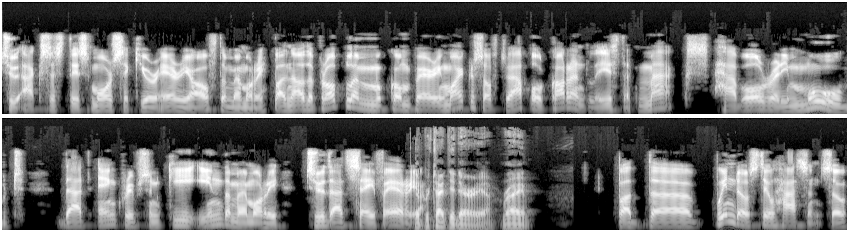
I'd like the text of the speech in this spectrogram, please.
to access this more secure area of the memory. But now the problem comparing Microsoft to Apple currently is that Macs have already moved that encryption key in the memory to that safe area the protected area, right? but the Windows still hasn't. So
